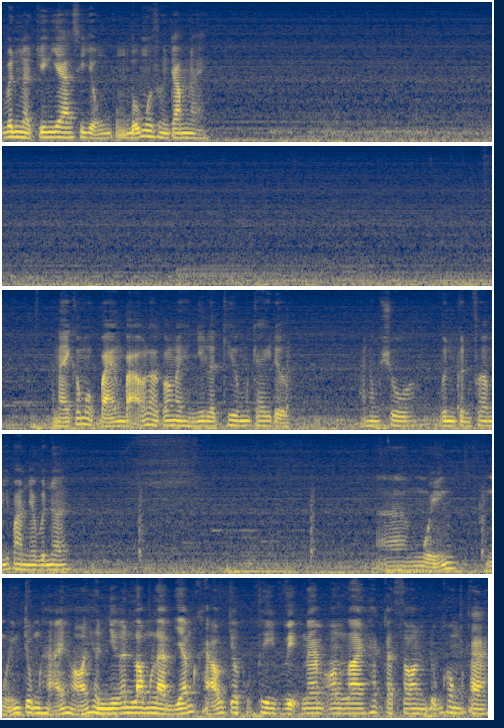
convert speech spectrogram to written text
Vinh là chuyên gia sử dụng 40% này. Hồi nãy có một bạn bảo là con này hình như là kêu cây được. Anh không sure. Vinh confirm giúp anh nha Vinh ơi. À, Nguyễn Nguyễn Trung Hải hỏi hình như anh Long làm giám khảo cho cuộc thi Việt Nam Online Hackathon đúng không ta?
